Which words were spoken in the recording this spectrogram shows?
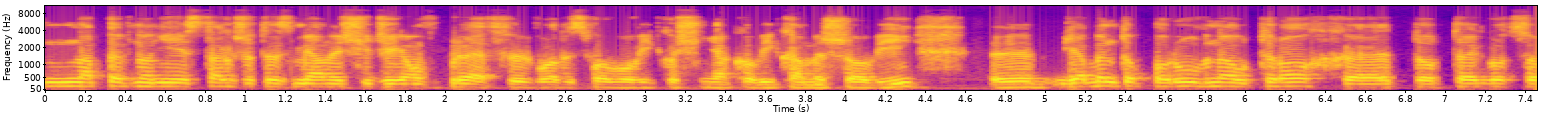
na pewno nie jest tak, że te zmiany się dzieją wbrew Władysławowi Kosiniakowi-Kamyszowi. E, ja bym to porównał trochę do tego, co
